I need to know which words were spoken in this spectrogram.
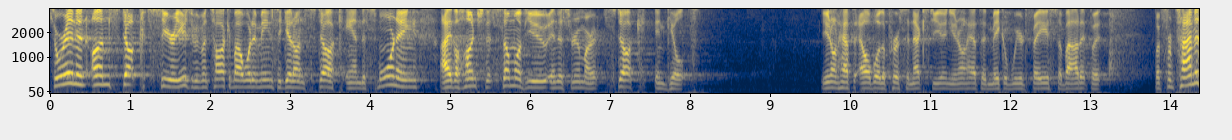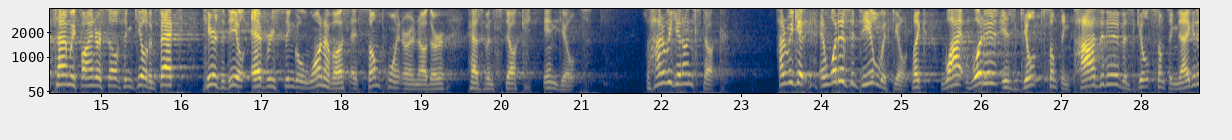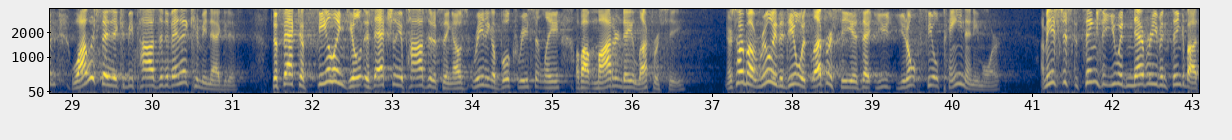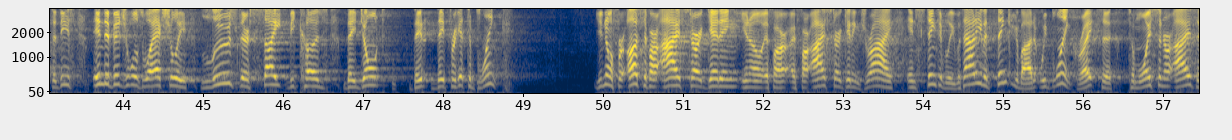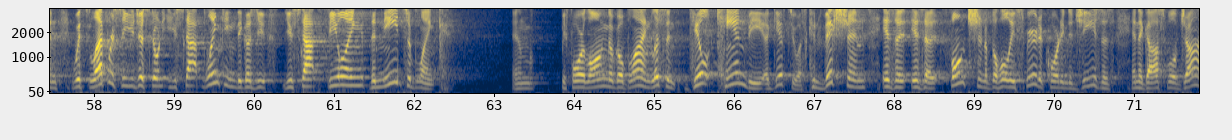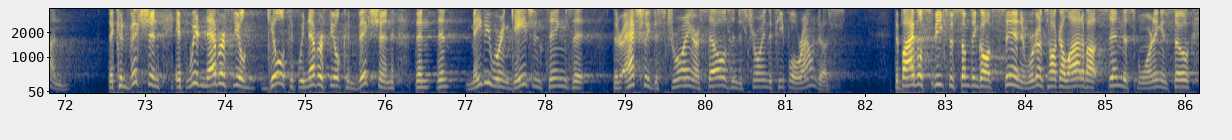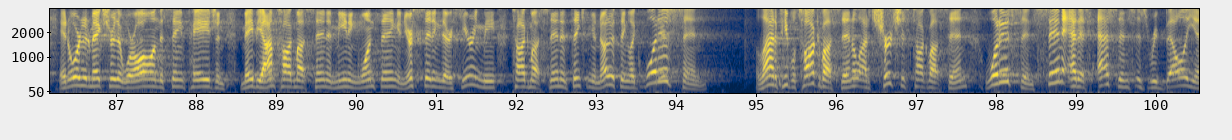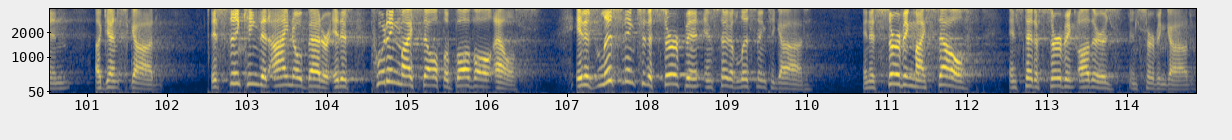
So, we're in an unstuck series. We've been talking about what it means to get unstuck. And this morning, I have a hunch that some of you in this room are stuck in guilt. You don't have to elbow the person next to you and you don't have to make a weird face about it, but, but from time to time, we find ourselves in guilt. In fact, here's the deal every single one of us at some point or another has been stuck in guilt. So, how do we get unstuck? How do we get, and what is the deal with guilt? Like, why, what is, is guilt something positive? Is guilt something negative? Well, I would say it can be positive and it can be negative. The fact of feeling guilt is actually a positive thing. I was reading a book recently about modern day leprosy. They're talking about really the deal with leprosy is that you, you don't feel pain anymore. I mean, it's just the things that you would never even think about, that these individuals will actually lose their sight because they don't, they, they forget to blink. You know, for us, if our eyes start getting, you know, if our, if our eyes start getting dry instinctively, without even thinking about it, we blink, right? To, to moisten our eyes. And with leprosy, you just don't, you stop blinking because you, you stop feeling the need to blink. And before long, they'll go blind. Listen, guilt can be a gift to us. Conviction is a, is a function of the Holy Spirit, according to Jesus in the Gospel of John. The conviction, if we never feel guilt, if we never feel conviction, then, then maybe we're engaged in things that that are actually destroying ourselves and destroying the people around us. The Bible speaks of something called sin, and we're going to talk a lot about sin this morning. And so, in order to make sure that we're all on the same page, and maybe I'm talking about sin and meaning one thing, and you're sitting there hearing me talking about sin and thinking another thing, like, what is sin? A lot of people talk about sin, a lot of churches talk about sin. What is sin? Sin, at its essence, is rebellion against God. It's thinking that I know better, it is putting myself above all else. It is listening to the serpent instead of listening to God. And it's serving myself instead of serving others and serving God.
